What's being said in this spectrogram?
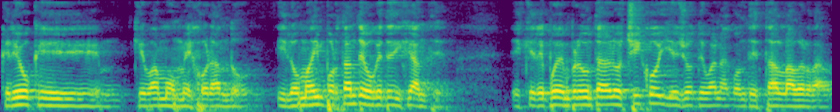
creo que, que vamos mejorando. Y lo más importante, lo que te dije antes, es que le pueden preguntar a los chicos y ellos te van a contestar la verdad.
